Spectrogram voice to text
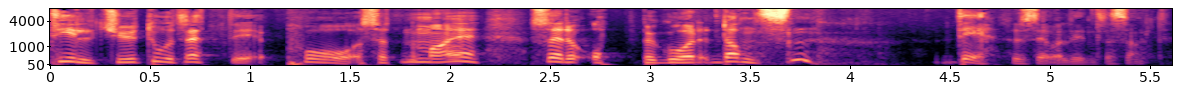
til 22.30 på 17. mai, så er det Oppegårddansen. Det syns jeg var litt interessant.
